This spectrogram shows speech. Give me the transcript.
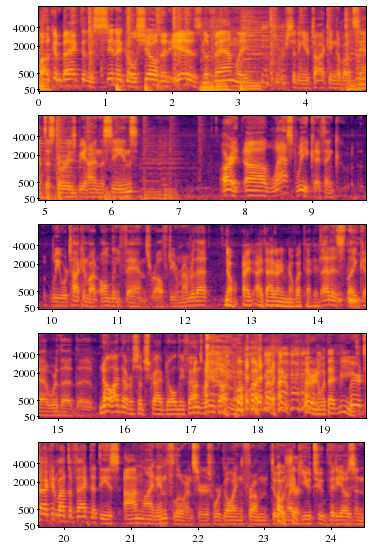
Welcome back to the cynical show that is the family. We're sitting here talking about Santa stories behind the scenes. All right, uh, last week I think we were talking about OnlyFans. Ralph, do you remember that? No, I, I, I don't even know what that is. That is like uh, where the, the No, I've never subscribed to OnlyFans. What are you talking about? I don't know what that means. We were talking about the fact that these online influencers were going from doing Oh, like sure. YouTube videos and,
